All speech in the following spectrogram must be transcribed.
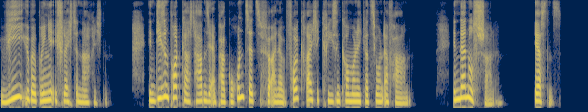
Wie überbringe ich schlechte Nachrichten? In diesem Podcast haben Sie ein paar Grundsätze für eine erfolgreiche Krisenkommunikation erfahren. In der Nussschale. Erstens.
